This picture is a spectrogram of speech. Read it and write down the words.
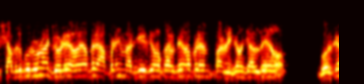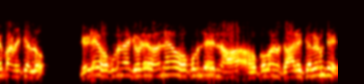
ਸ਼ਬਦ ਗੁਰੂ ਨਾਲ ਜੁੜੇ ਹੋਏ ਹੋ ਫਿਰ ਆਪਣੀ ਮਰਜ਼ੀ ਕਿਉਂ ਕਰਦੇ ਹੋ? ਆਪਣੇ ਭਾਣੇ ਕਿਉਂ ਚੱਲਦੇ ਹੋ? ਗੁਰ ਕੇ ਭਾਣੇ ਚੱਲੋ। ਜਿਹੜੇ ਹੁਕਮ ਨਾਲ ਜੁੜੇ ਹੋਏ ਨੇ ਉਹ ਹੁਕਮ ਦੇ ਹੁਕਮ ਅਨੁਸਾਰ ਚੱਲਣਗੇ।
